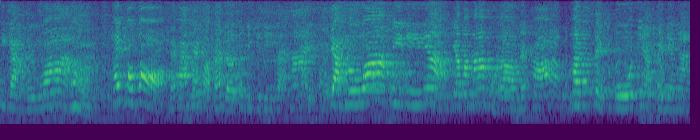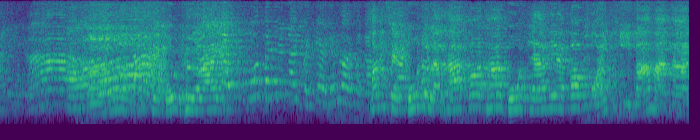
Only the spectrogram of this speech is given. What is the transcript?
อีกอย่างหนึ่งว่า อ่า ให้เขาตอบนะคะใครตอบได้เดี๋ยวจะมีซีดีแจกให้ อยากรู้ว่าปีนี้เนี่ยยามาฮ่าของเรานะคะคอนเซ็ปต์บูธเนี่ยเป็นยังไงอ่าเออคอนเซ็ปต์บูธคืออะไร คอนเซ็ปต์บูธเป็นยังไงสังเกตได้เลยจากการคอนเซ็ปต์บูธเนี่ยเหรอครับก็ถ้าบูธแล้วเนี่ยก็ขอให้ขี่ม้ามางาน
